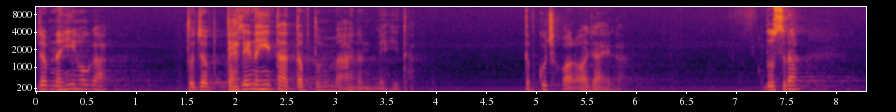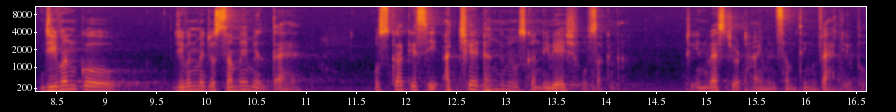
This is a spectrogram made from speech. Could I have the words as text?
जब नहीं होगा तो जब पहले नहीं था, तब तो मैं आनंद में ही था। तब कुछ और हो जाएगा। दूसरा, जीवन को, जीवन में जो समय मिलता है, उसका किसी अच्छे ढंग में उसका निवेश हो सकना। To invest your time in something valuable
